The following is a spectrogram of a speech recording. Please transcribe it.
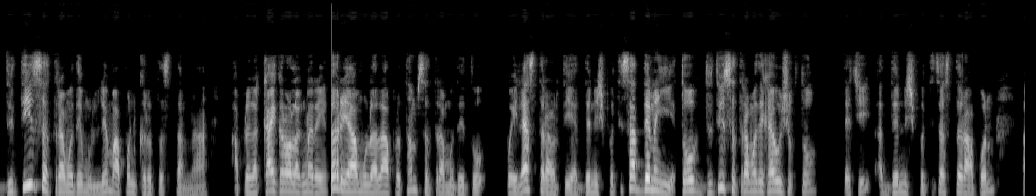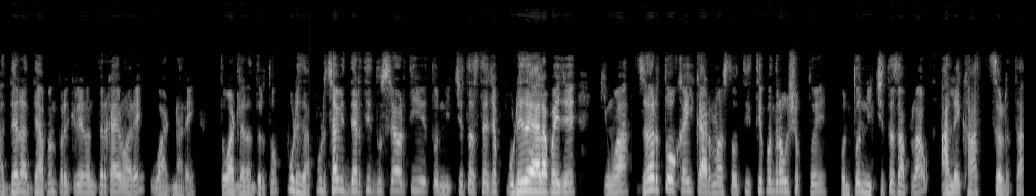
द्वितीय सत्रामध्ये मूल्यमापन करत असताना आपल्याला काय करावं लागणार आहे? तर या मुलाला प्रथम सत्रामध्ये तो पहिल्या स्तरावरती अध्ययन निष्पत्ती साध्य नाहीये. तो द्वितीय सत्रामध्ये काय होऊ शकतो? त्याची अध्ययन निष्पत्तीचा स्तर आपण अध्ययन अध्यापन प्रक्रियेनंतर काय होणार आहे? वाढणार आहे. तो वाढल्यानंतर तो पुढे जा. पुढचा विद्यार्थी दुसऱ्यावरती तो निश्चितच त्याच्या पुढे जायला पाहिजे किंवा जर तो काही कारण असतो तिथे पण राहू शकतोय पण तो निश्चितच आपला आलेख हा चढता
